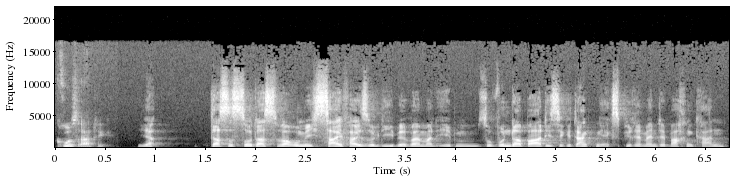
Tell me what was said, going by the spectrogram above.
Großartig. Ja, das ist so das, warum ich Sci-Fi so liebe, weil man eben so wunderbar diese Gedankenexperimente machen kann.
